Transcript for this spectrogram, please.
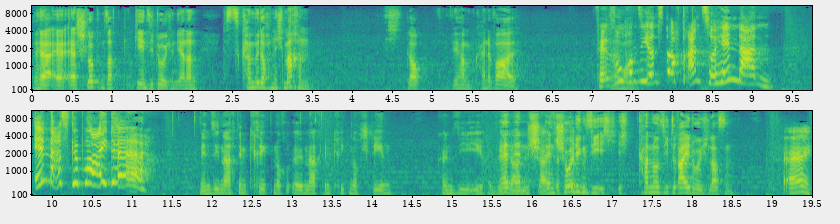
Ja, er, er schluckt und sagt, gehen Sie durch. Und die anderen, das können wir doch nicht machen. Ich glaube, wir haben keine Wahl. Versuchen Sie uns doch dran zu hindern! In das Gebäude! Wenn Sie nach dem Krieg noch, äh, nach dem Krieg noch stehen, können Sie Ihre Äh, vegane Scheiße entschuldigen fressen. Sie, ich, ich kann nur Sie drei durchlassen. Ey,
